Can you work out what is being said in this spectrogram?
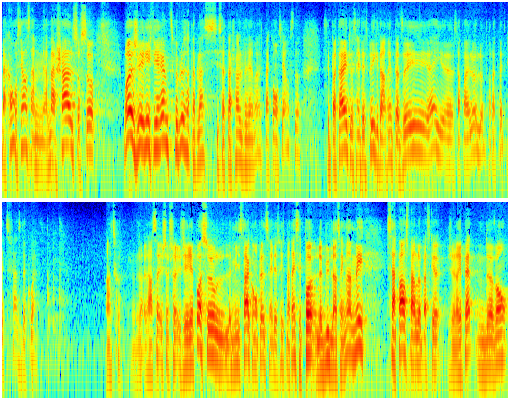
ma conscience, elle, m'achale sur ça. Moi, je vérifierais un petit peu plus à ta place si ça t'achale vraiment, ta conscience. Là. C'est peut-être le Saint-Esprit qui est en train de te dire, hey, euh, cette affaire-là, il faudrait peut-être que tu fasses de quoi. En tout cas, je n'irai pas sur le ministère complet du Saint-Esprit ce matin, ce n'est pas le but de l'enseignement, mais ça passe par là parce que, je le répète, nous devons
